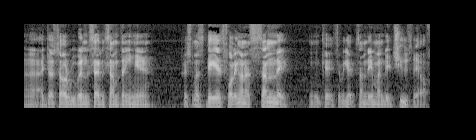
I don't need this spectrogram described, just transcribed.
Uh, I just saw Ruben send something here. Christmas Day is falling on a Sunday. Okay, so we get Sunday, Monday, Tuesday off.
